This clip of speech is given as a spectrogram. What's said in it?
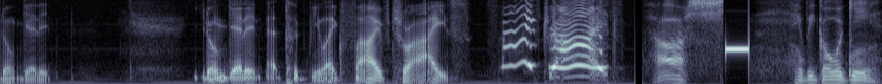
don't get it. You don't get it. That took me like five tries. Five tries. Oh, sh! Here we go again.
